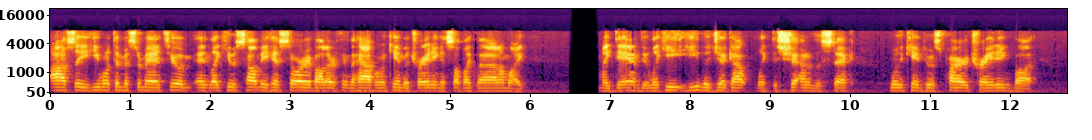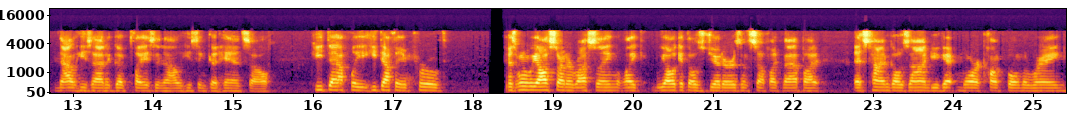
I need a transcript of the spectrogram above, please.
obviously he went to Mr. Man too, and, and like he was telling me his story about everything that happened when it came to training and stuff like that. I'm like, I'm like, damn, dude, like he he legit got like the shit out of the stick when it came to his prior training, but now he's at a good place and now he's in good hands. So he definitely he definitely improved. Because when we all started wrestling, like we all get those jitters and stuff like that, but as time goes on, you get more comfortable in the ring,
